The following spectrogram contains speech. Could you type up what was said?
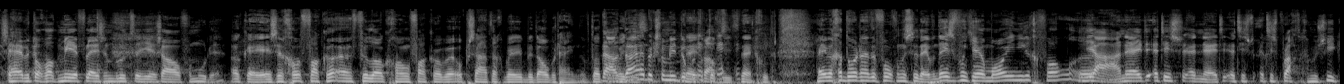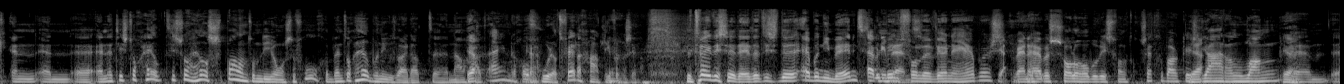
ze hebben toch wat meer vlees en bloed dan je zou vermoeden. Oké, en ze vakken, eh, vullen ook gewoon vakken op zaterdag bij, bij de Albert Heijn? Of dat Nou, daar heb ik zo niet op nee, toch niet. Nee, goed. Hey, we gaan door naar de volgende cd. Want deze vond je heel mooi in ieder geval. Eh, ja, nee, het- is, eh, nee, het, het is, het is prachtige muziek. En, en, en het, is toch heel, het is toch heel spannend om die jongens te volgen. Ik ben toch heel benieuwd waar dat nou Ja. gaat eindigen. Of Ja. hoe dat verder gaat, liever gezegd. De tweede cd, dat is de Ebony Band. Ebony de band van uh, Werner Herbers. Ja, Werner Herbers, solo-hobbyist van het Concertgebouworkest. Ja. Jarenlang Ja. ehm, eh,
